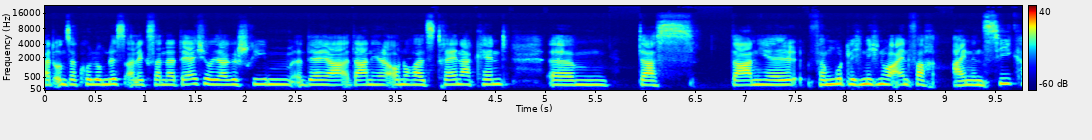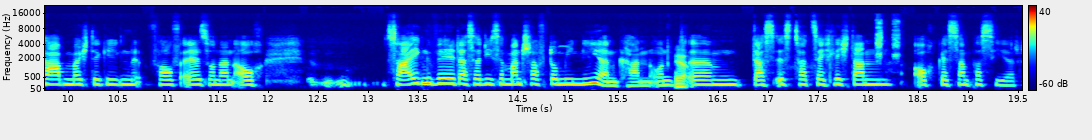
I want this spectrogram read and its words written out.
hat unser Kolumnist Alexander Dercho ja geschrieben, der ja Daniel auch noch als Trainer kennt, ähm, dass Daniel vermutlich nicht nur einfach einen Sieg haben möchte gegen VfL, sondern auch zeigen will, dass er diese Mannschaft dominieren kann. Und Ja. ähm, das ist tatsächlich dann auch gestern passiert.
